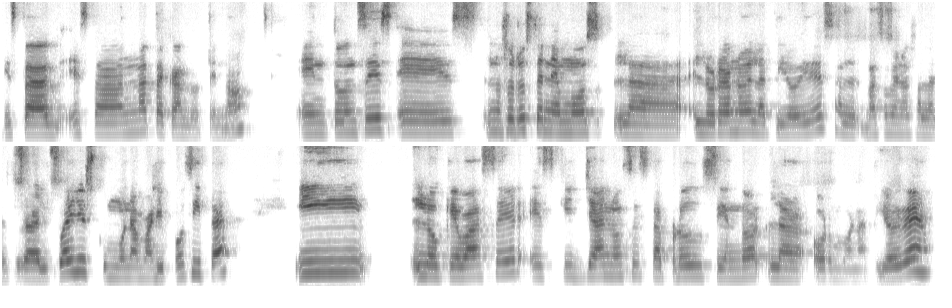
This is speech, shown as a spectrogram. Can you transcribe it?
están atacándote, ¿no? Entonces, es, nosotros tenemos el órgano de la tiroides más o menos a la altura del cuello, es como una mariposita, y lo que va a hacer es que ya no se está produciendo la hormona tiroidea.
